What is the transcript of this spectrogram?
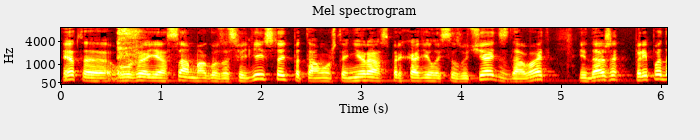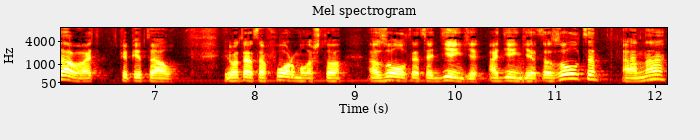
Это уже я сам могу засвидетельствовать, потому что не раз приходилось изучать, сдавать и даже преподавать капитал. И вот эта формула, что золото это деньги, а деньги это золото, она,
